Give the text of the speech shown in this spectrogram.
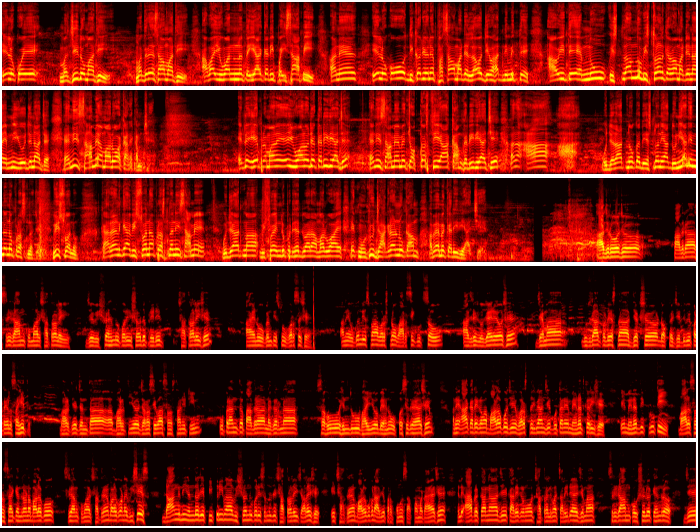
એ લોકોએ મસ્જિદોમાંથી, મદ્રેસામાંથી આવા યુવાનોને તૈયાર કરી પૈસા આપી અને એ લોકો દીકરીઓને ફસાવવા માટે લવ જેવાદ નિમિત્તે આવી રીતે એમનું ઇસ્લામનું વિસ્તરણ કરવા માટેના એમની યોજના છે. એની સામે અમારો આ કાર્યક્રમ છે. એટલે એ પ્રમાણે એ યુવાનો જે કરી રહ્યા છે, એની સામે અમે ચોક્કસથી આ કામ કરી રહ્યા છીએ. અને આ આ ગુજરાતનો કે દેશનો ને આ દુનિયાની અંદરનો પ્રશ્ન છે, વિશ્વનો. કારણ કે આ વિશ્વના પ્રશ્નની સામે ગુજરાતમાં વિશ્વ હિન્દુ પરિષદ દ્વારા અમારું આ એક મોટું જાગરણનું કામ હવે અમે કરી રહ્યા છીએ. આજરોજ પાદરા શ્રી રામકુમાર છાત્રાલય, જે વિશ્વ હિન્દુ પરિષદ પ્રેરિત છાત્રાલય છે, આ એનું ઓગણત્રીસમું વર્ષ છે. અને ઓગણત્રીસમાં વર્ષનો વાર્ષિક ઉત્સવ આજે યોજાઈ રહ્યો છે. જેમાં ગુજરાત પ્રદેશના અધ્યક્ષ ડૉક્ટર જેદીબી પટેલ સહિત ભારતીય જનતા, ભારતીય જનસેવા સંસ્થાની ટીમ ઉપરાંત પાદરા નગરના સહુ, હિન્દુ ભાઈઓ, બહેનો ઉપસ્થિત રહ્યા છે. અને આ કાર્યક્રમમાં બાળકો જે વર્ષ દરમિયાન જે પોતાને મહેનત કરી છે એ મહેનતની કૃતિ બાળ સંસ્થા કેન્દ્રના બાળકો શ્રી કુમાર છાત્રાના બાળકો અને વિશેષ ડાંગની અંદર જે પીપરીમાં વિશ્વ હિન્દુ પરિષદનું જે છાત્રાલય ચાલે છે, એ છાત્રાના બાળકો પણ આજે પરફોર્મન્સ આપવા માટે આવ્યા છે. એટલે આ પ્રકારના જે કાર્યક્રમો છાત્રાલયમાં ચાલી રહ્યા છે, જેમાં શ્રીરામ કૌશલ્ય કેન્દ્ર, જે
